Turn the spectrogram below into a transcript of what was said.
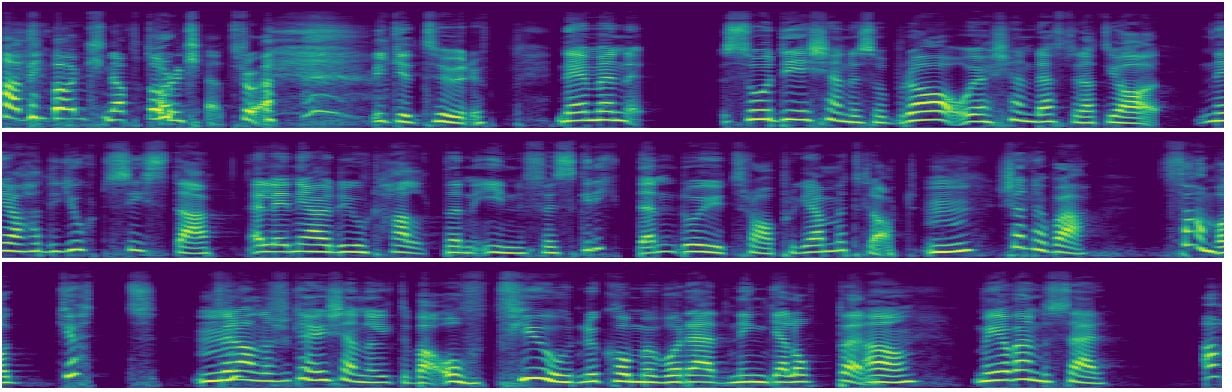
hade jag knappt orkat tror jag. Vilken tur. Nej men så det kändes så bra och jag kände efter att jag, när jag hade gjort sista, eller när jag hade gjort halten inför skritten, då är ju travprogrammet klart. Kände jag bara, fan vad gött. För annars kan jag ju känna lite bara, åh phew, nu kommer vår räddning, galoppen. Ja. Men jag var ändå så här, ah,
